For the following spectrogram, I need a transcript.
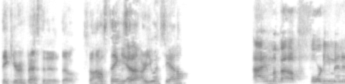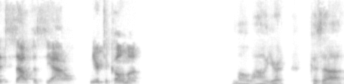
Think you're invested in it though. So how's things? Yeah. Uh, are you in Seattle? I'm about 40 minutes south of Seattle, near Tacoma. Oh wow, you're because uh,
